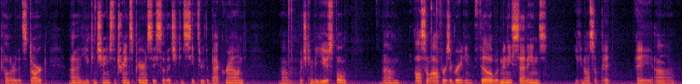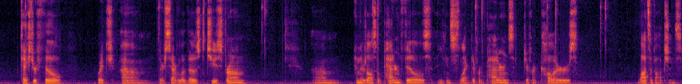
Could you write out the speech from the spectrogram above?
color that's dark. Uh, you can change the transparency so that you can see through the background, um, which can be useful. Um, also offers a gradient fill with many settings. You can also pick a uh, texture fill, which um, there's several of those to choose from. Um, and there's also pattern fills. You can select different patterns, different colors, lots of options.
